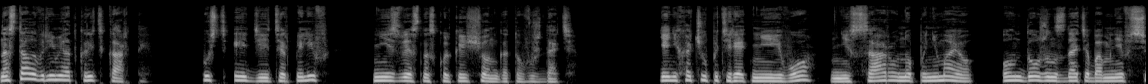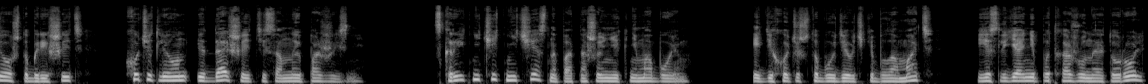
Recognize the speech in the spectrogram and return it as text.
настало время открыть карты. Пусть Эдди и терпелив, неизвестно, сколько еще он готов ждать. Я не хочу потерять ни его, ни Сару, но понимаю, он должен знать обо мне все, чтобы решить, хочет ли он и дальше идти со мной по жизни. Скрытничать нечестно по отношению к ним обоим. Эдди хочет, чтобы у девочки была мать, если я не подхожу на эту роль,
